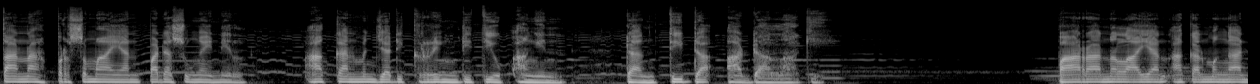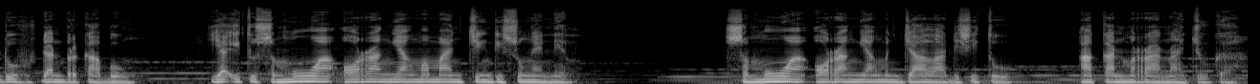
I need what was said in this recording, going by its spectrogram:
tanah persemaian pada sungai Nil akan menjadi kering ditiup angin dan tidak ada lagi. Para nelayan akan mengaduh dan berkabung, yaitu semua orang yang memancing di sungai Nil. Semua orang yang menjala di situ akan merana juga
